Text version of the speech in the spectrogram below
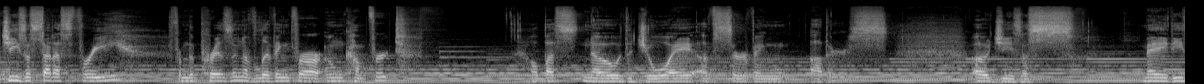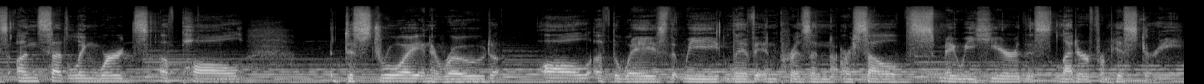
Jesus set us free from the prison of living for our own comfort. Help us know the joy of serving others. Oh, Jesus, may these unsettling words of Paul destroy and erode all of the ways that we live in prison ourselves. May we hear this letter from history.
